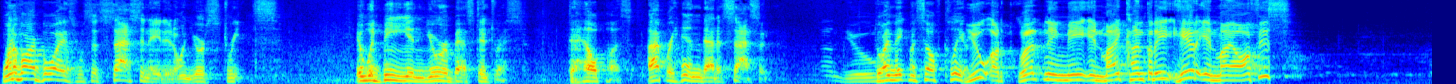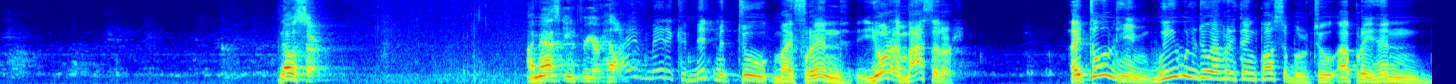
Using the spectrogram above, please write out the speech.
One of our boys was assassinated on your streets. It would be in your best interest to help us apprehend that assassin. You, Do I make myself clear? You are threatening me in my country, here in my office? No, sir. I'm asking for your help. I've made a commitment to my friend, your ambassador. I told him we will do everything possible to apprehend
